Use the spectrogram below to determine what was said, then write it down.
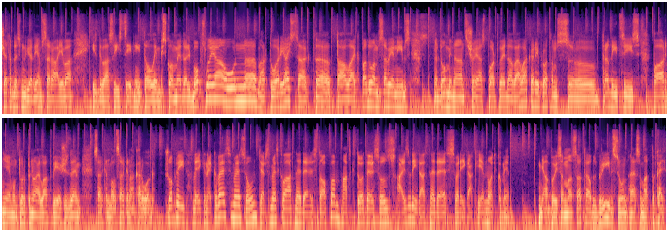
40 gadiem Sarajevā izdevās izcīnīt olimpisko medaļu bobslejā un uh, ar to arī aizsākt uh, tā laika padomju savienības dominants šajā sporta veidā. Vēlāk arī, protams, uh, tradīcijas pārņēma un turpināja latvieši zem sarkanbalta sarkanā karoga. Šobrīd lieki nekavēsimies un ķersimies klāt nedēļas topam, atskatoties uz aizvadītās nedēļas svarīgākajiem notikumiem. Jā, pavisam maz attēlus brīdis, un esam atpakaļ.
